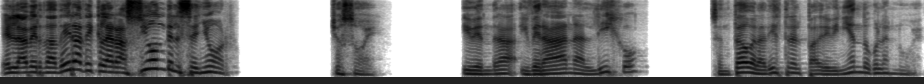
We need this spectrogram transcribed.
En la verdadera declaración del Señor, yo soy. Y vendrá y verán al Hijo sentado a la diestra del Padre viniendo con las nubes.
